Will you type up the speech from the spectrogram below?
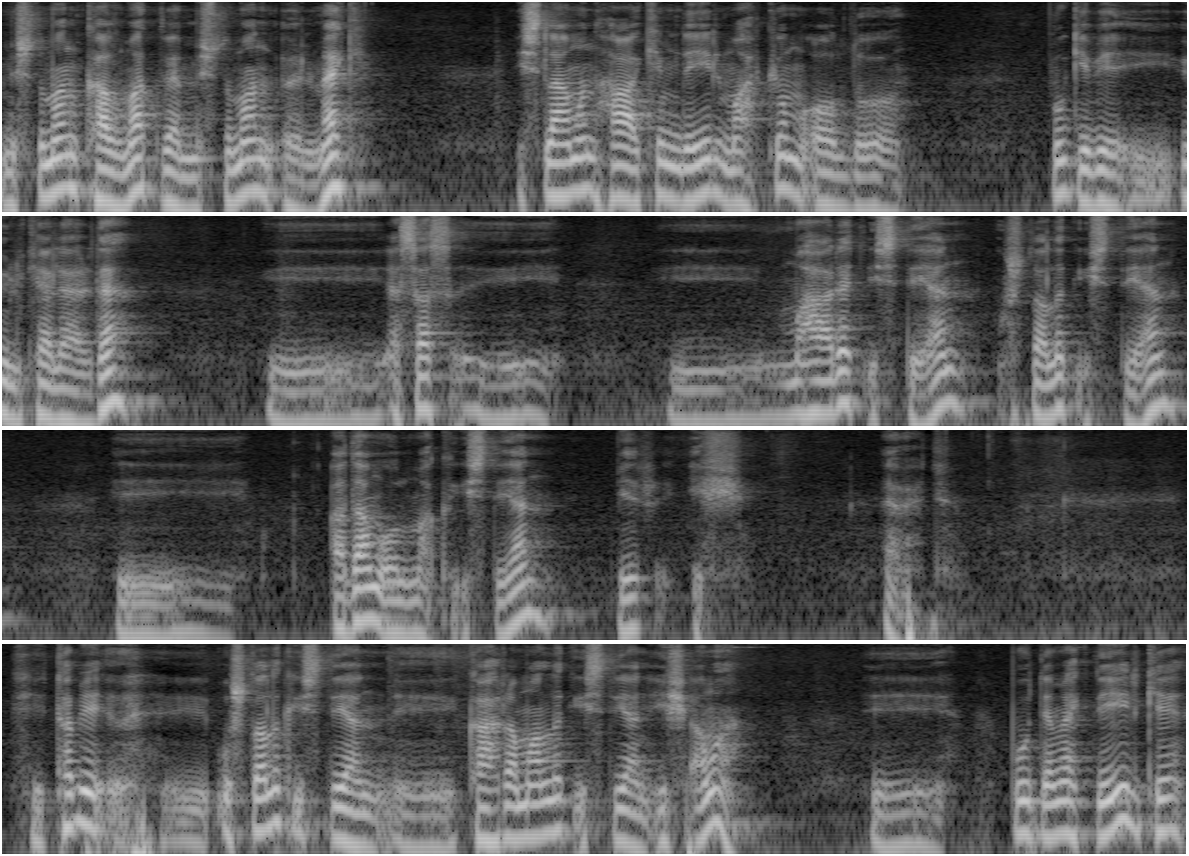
Müslüman kalmak ve Müslüman ölmek, İslam'ın hakim değil mahkum olduğu bu gibi ülkelerde e, esas e, e, maharet isteyen, ustalık isteyen, adam olmak isteyen bir iş. Evet. Tabi ustalık isteyen, kahramanlık isteyen iş ama bu demek değil ki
